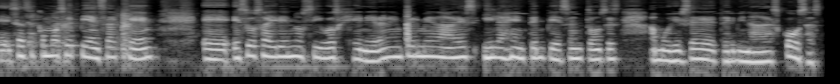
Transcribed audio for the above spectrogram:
es así como se piensa que eh, esos aires nocivos generan enfermedades y la gente empieza entonces a morirse de determinadas cosas.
